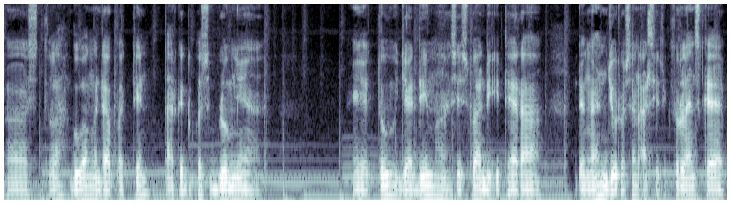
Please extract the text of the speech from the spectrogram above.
Uh, Setelah gue ngedapetin target gue sebelumnya yaitu jadi mahasiswa di ITERA dengan jurusan arsitektur landscape.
